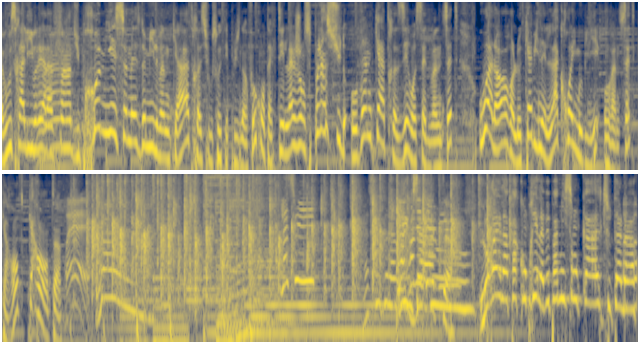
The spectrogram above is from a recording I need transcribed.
vous sera livré à la fin du premier semestre 2024. Si vous souhaitez plus d'infos, contactez l'agence Plein Sud au 24 07 27 ou alors le cabinet Lacroix Immobilier au 27 40 40. Ouais. Exact. Laura, elle a pas compris, elle avait pas mis son casque tout à l'heure.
